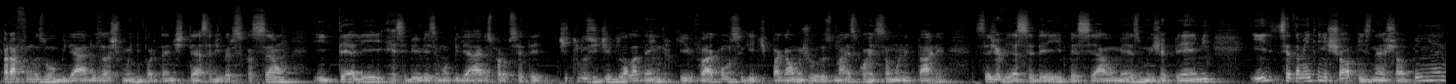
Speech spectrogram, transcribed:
Para fundos imobiliários, acho muito importante ter essa diversificação e ter ali recebíveis imobiliários para você ter títulos de dívida lá dentro que vai conseguir te pagar uns juros mais correção monetária, seja via CDI, IPCA ou mesmo IGPM. E você também tem shoppings, né? Shopping é,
